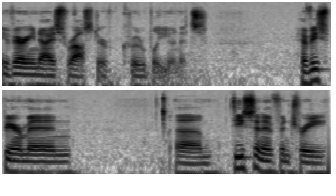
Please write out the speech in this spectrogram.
a very nice roster of recruitable units. Heavy spearmen, um, decent infantry,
